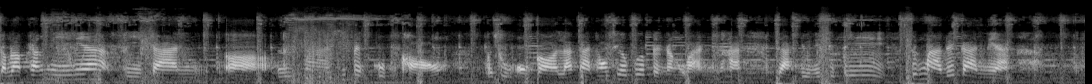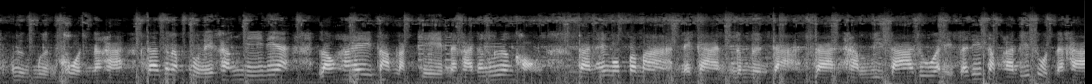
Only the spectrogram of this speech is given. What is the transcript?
สำหรับครั้งนี้เนี่ยมีการเอ่อดึงมาที่เป็นกลุ่มของประชุมองค์กรและการท่องเที่ยวเพื่อเป็นรางวัลนะคะจาก Unicity ซึ่งมาด้วยกันเนี่ย หนึ่งหมื่นคนนะคะ การสนับสนุนในครั้งนี้เนี่ยเราให้ตามหลักเกณฑ์นะคะ ทั้งเรื่องของการให้งบประมาณในการดำเนินการ การทำวีซ่าด้วยและที่สำคัญที่สุดนะคะ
